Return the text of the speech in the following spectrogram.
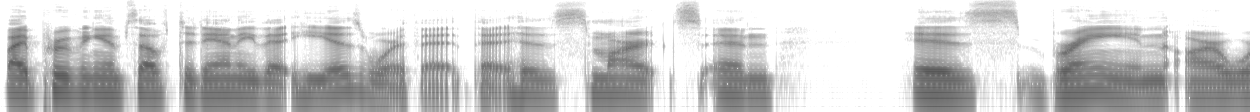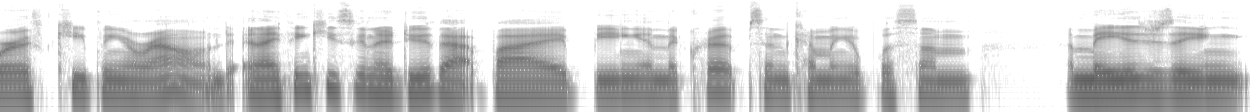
by proving himself to Dany that he is worth it, that his smarts and his brain are worth keeping around. And I think he's going to do that by being in the crypts and coming up with some amazing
